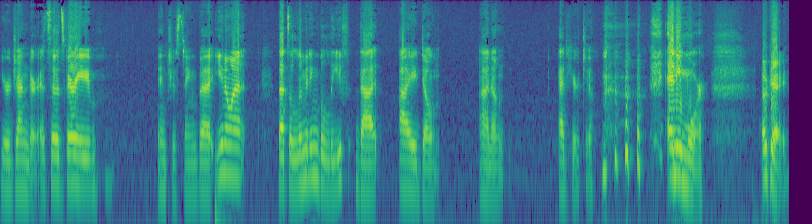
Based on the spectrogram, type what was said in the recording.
your gender. So it's very interesting, but you know what? That's a limiting belief that I don't I don't adhere to anymore. Okay.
